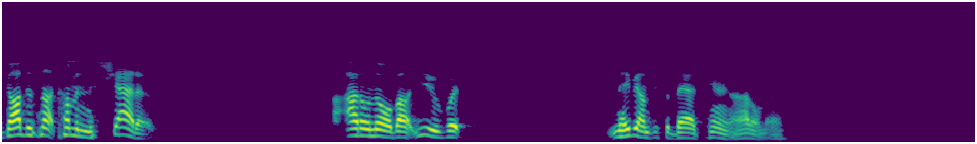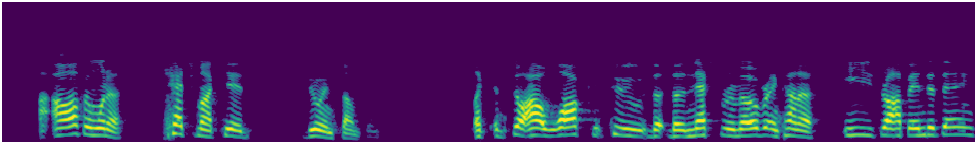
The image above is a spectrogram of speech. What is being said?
God does not come in the shadows. I don't know about you, but maybe I'm just a bad parent. I don't know. I often want to catch my kids doing something. Like, and so I'll walk to the, the next room over and kind of eavesdrop into things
